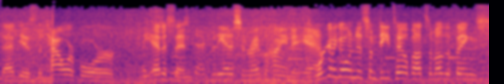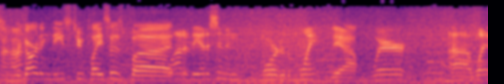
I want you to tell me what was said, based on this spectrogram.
that is the tower for the Edison. Back for the Edison right behind it, yeah. We're going to go into some detail about some other things Uh-huh. regarding these two places, but... a lot of the Edison and more to the point yeah, where uh, what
